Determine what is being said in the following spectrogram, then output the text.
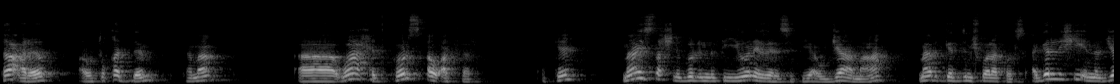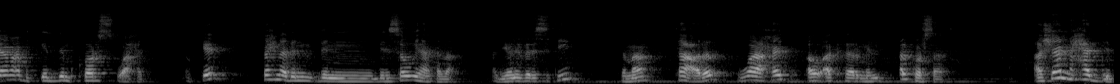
تعرض أو تقدم تمام؟ آه واحد course أو أكثر okay؟ ما يصلحش نقول إنه في university أو جامعة ما بتقدمش ولا course. أقل شيء إن الجامعة بتقدم course واحد okay؟ فإحنا بن بن بنسوي هكذا. ال university تمام؟ تعرض واحد أو أكثر من الكورسات. عشان نحدد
